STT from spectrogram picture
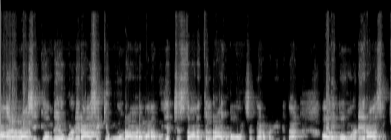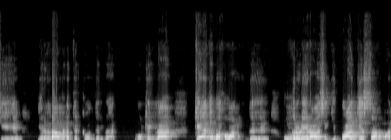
மகர ராசிக்கு வந்து உங்களுடைய ராசிக்கு மூன்றாம் இடமான முயற்சி ஸ்தானத்தில் ராகு பகவான் சஞ்சாரம் பண்ணிட்டு இருந்தார். அவர் இப்போ உங்களுடைய ராசிக்கு இரண்டாம் இடத்திற்கு வந்துடுறார். ஓகேங்களா? கேது பகவான் வந்து உங்களுடைய ராசிக்கு பாக்கியஸ்தானமான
